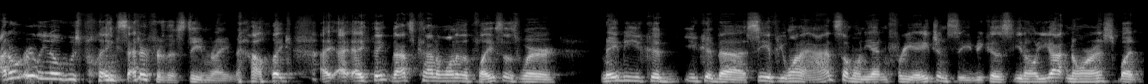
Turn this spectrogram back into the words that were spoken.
I don't really know who's playing center for this team right now. Like, I, I think that's kind of one of the places where maybe you could you could uh, see if you want to add someone yet in free agency because you know you got Norris, but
